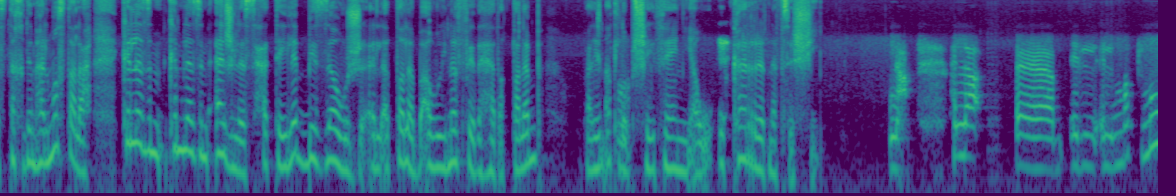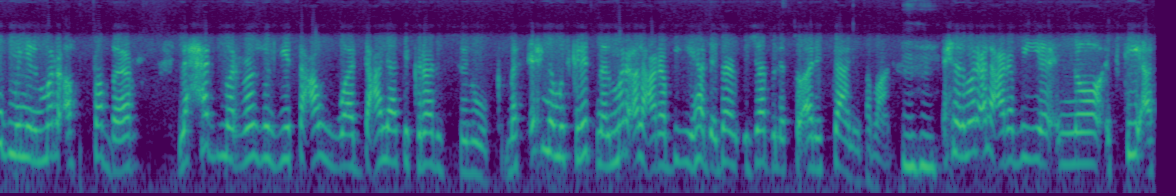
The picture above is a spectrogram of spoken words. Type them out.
استخدم هالمصطلح كم لازم كم لازم أجلس حتى يلبي الزوج الطلب أو ينفذ هذا الطلب؟ وبعدين أطلب شيء ثاني أو أكرر نفس الشيء. نعم. هلأ آه المطلوب من المرأة الصبر لحد ما الرجل يتعود على تكرار السلوك. بس إحنا مشكلتنا المرأة العربية هذا إجابة للسؤال الثاني طبعا. إحنا المرأة العربية إنه بتيأس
